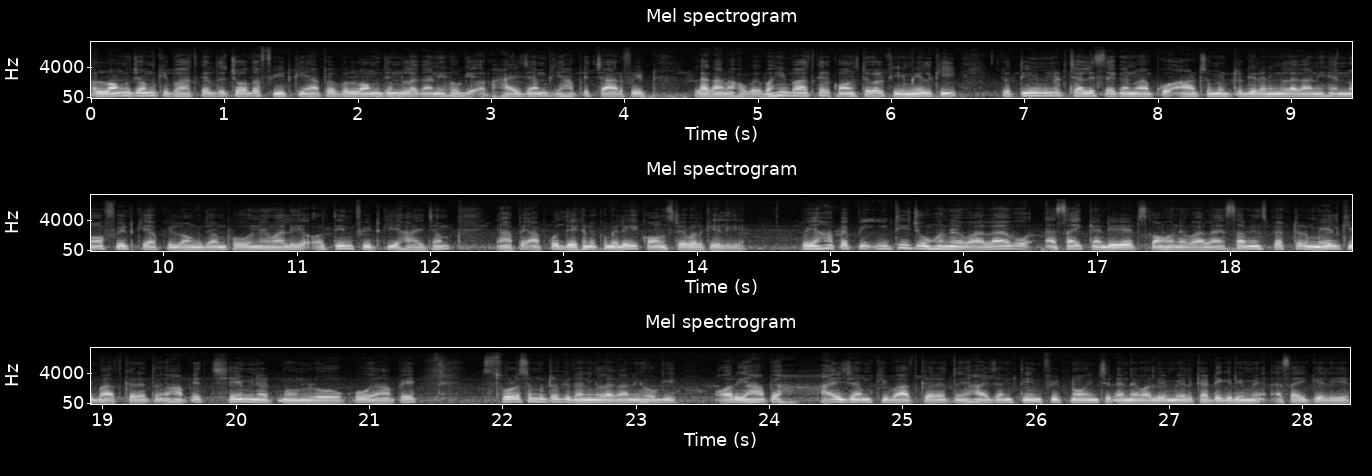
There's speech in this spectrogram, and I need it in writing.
और लॉन्ग जंप की बात करें तो चौदह फीट की यहाँ पर लॉन्ग जंप लगानी होगी, और हाई जंप यहाँ पर चार फीट लगाना होगा। वहीं बात करें कॉन्स्टेबल फीमेल की तो तीन मिनट चालीस सेकेंड में आपको आठ सौ मीटर की रनिंग लगानी है। नौ फीट की आपकी लॉन्ग जंप होने वाली है, और तीन फीट की हाई जंप यहाँ पे आपको देखने को मिलेगी कांस्टेबल के लिए। तो यहाँ पे पीईटी e जो होने वाला है, वो एसआई कैंडिडेट्स का होने वाला है। सब इंस्पेक्टर मेल की बात करें तो यहाँ पे छः मिनट में उन लोगों को यहाँ पे सोलह सौ मीटर की रनिंग लगानी होगी। और यहाँ पे हाई जंप की बात करें तो यहाँ हाई जंप तीन फीट नौ इंच रहने वाली है मेल कैटेगरी में एसआई के लिए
